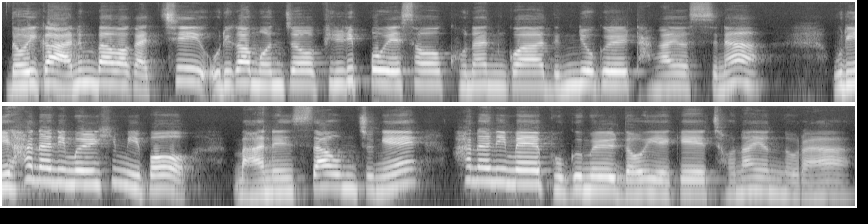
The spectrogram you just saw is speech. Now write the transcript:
너희가 아는 바와 같이 우리가 먼저 빌립보에서 고난과 능욕을 당하였으나 우리 하나님을 힘입어 많은 싸움 중에 하나님의 복음을 너희에게 전하였노라.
